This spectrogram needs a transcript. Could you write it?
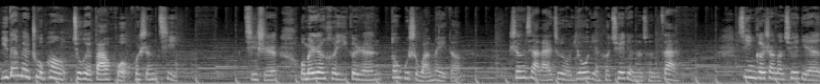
一旦被触碰，就会发火或生气。其实，我们任何一个人都不是完美的，生下来就有优点和缺点的存在。性格上的缺点，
